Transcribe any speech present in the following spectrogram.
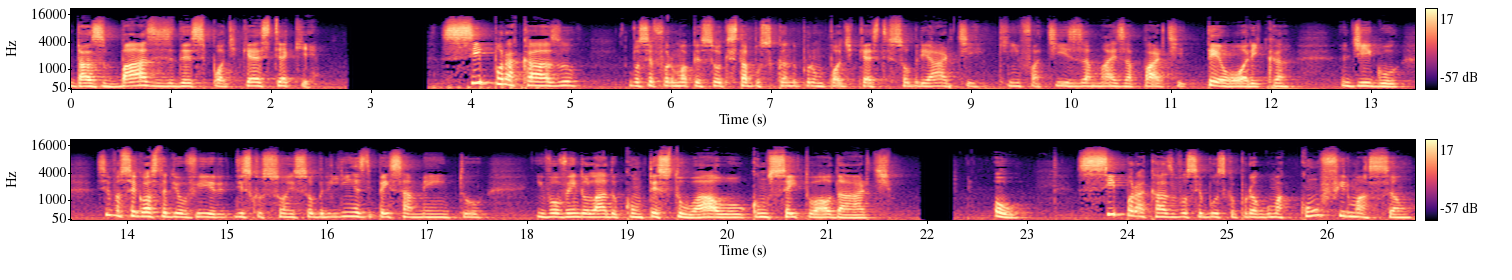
das bases desse podcast é que, se por acaso você for uma pessoa que está buscando por um podcast sobre arte que enfatiza mais a parte teórica, digo, se você gosta de ouvir discussões sobre linhas de pensamento envolvendo o lado contextual ou conceitual da arte, ou se por acaso você busca por alguma confirmação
